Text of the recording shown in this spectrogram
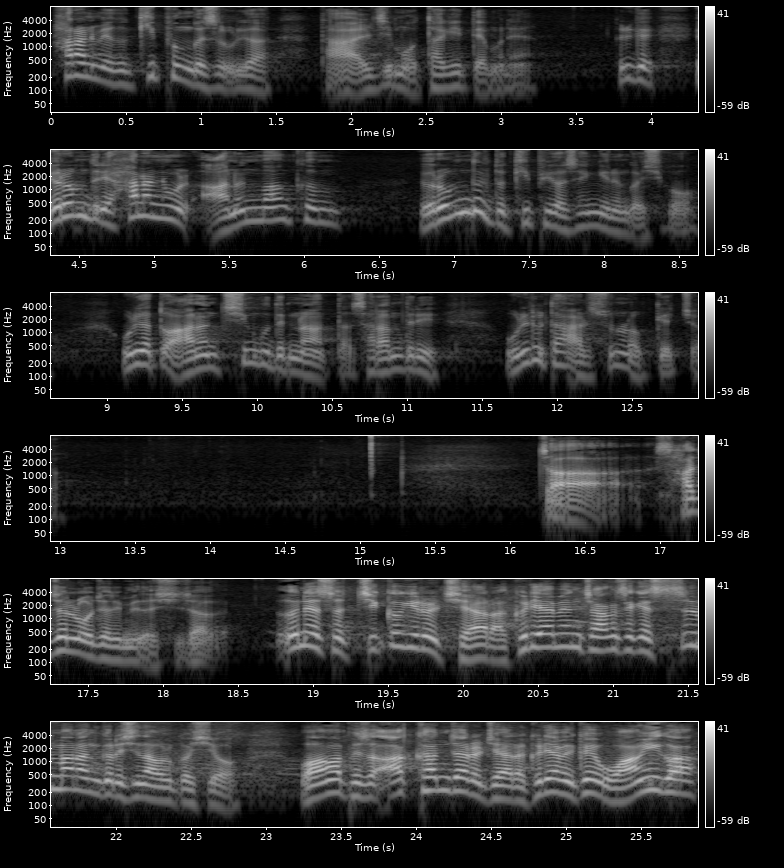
하나님의 그 깊은 것을 우리가 다 알지 못하기 때문에 그러니까 여러분들이 하나님을 아는 만큼 여러분들도 깊이가 생기는 것이고 우리가 또 아는 친구들이 나왔다. 사람들이 우리를 다 알 수는 없겠죠. 자, 4절 5절입니다. 시작. 은에서 찌꺼기를 제하라. 그리하면 장색에 쓸만한 그릇이 나올 것이요. 왕 앞에서 악한 자를 제하라. 그리하면 그의 왕위가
